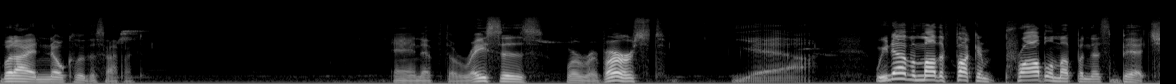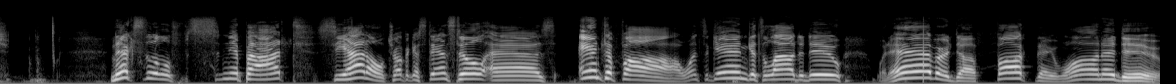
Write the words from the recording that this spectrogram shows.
but I had no clue this happened. And if the races were reversed, yeah, we'd have a motherfucking problem up in this bitch. Next little snippet Seattle, traffic a standstill as Antifa once again gets allowed to do whatever the fuck they want to do.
